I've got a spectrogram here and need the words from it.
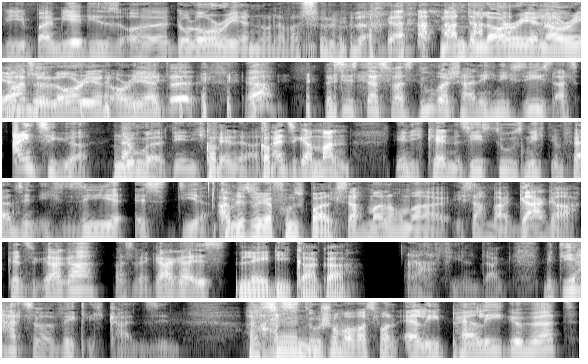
wie bei mir dieses äh, DeLorean oder was Mandalorian Oriental. Mandalorian Oriental. Ja, das ist das, was du wahrscheinlich nicht siehst. Als einziger Na, Junge, den ich komm, kenne, als komm. einziger Mann, den ich kenne, siehst du es nicht im Fernsehen. Ich sehe es dir. an. Kommt jetzt wieder Fußball. Ich sag mal noch mal, ich sag mal Gaga. Kennst du Gaga? Weißt du, wer Gaga ist? Lady Gaga. Ja, vielen Dank. Mit dir hat's aber wirklich keinen Sinn. Was Hast denn? du schon mal was von Ellie Pelli gehört?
